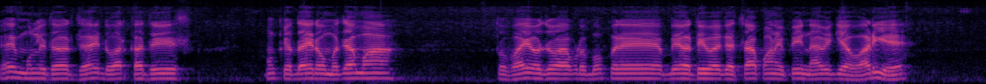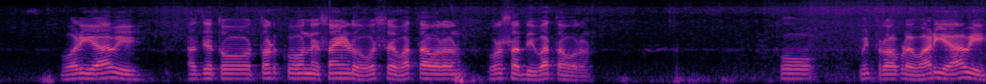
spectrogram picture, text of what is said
જય મુરલીધર, જય દ્વારકાધીશ. હું કે દાયરો મજામાં? તો ભાઈઓ, જો આપણે બપોરે બે અઢી વાગે ચા પાણી પીને આવી ગયા વાડીએ વાડીએ આવી. આજે તો તડકો અને સાંયડો વચ્ચે વાતાવરણ, વરસાદી વાતાવરણ. તો મિત્રો, આપણે વાડીએ આવી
